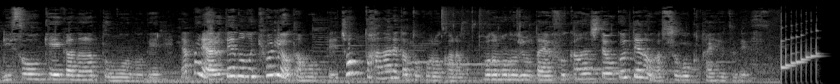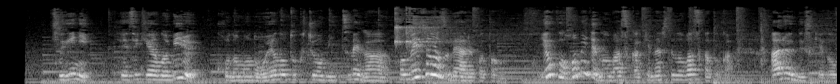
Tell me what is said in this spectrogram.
理想形かなと思うのでやっぱりある程度の距離を保ってちょっと離れたところから子供の状態を俯瞰しておくっていうのがすごく大切です。次に成績が伸びる子供の親の特徴3つ目が褒め上手であること。よく褒めて伸ばすかけなして伸ばすかとかあるんですけど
